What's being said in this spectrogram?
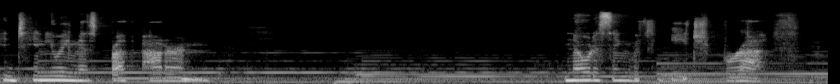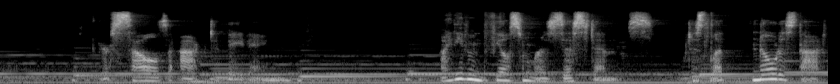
Continuing this breath pattern, noticing with each breath your cells activating. Might even feel some resistance. Just let notice that.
